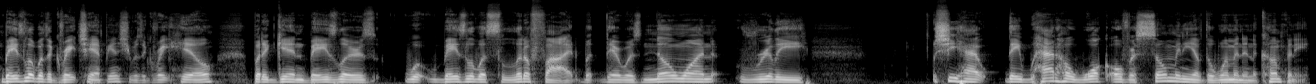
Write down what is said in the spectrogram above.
Baszler was a great champion. She was a great heel, but again, Baszler's Baszler was solidified, but there was no one really. She had they had her walk over so many of the women in the company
